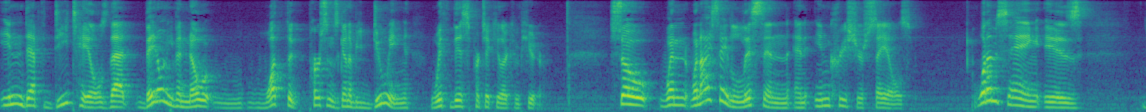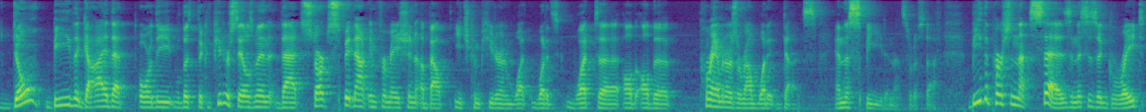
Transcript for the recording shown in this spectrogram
in-depth details that they don't even know what the person's going to be doing with this particular computer. So when when I say listen and increase your sales, what I'm saying is don't be the guy that or the, the, the computer salesman that starts spitting out information about each computer and what what it's what uh, all all the parameters around what it does and the speed and that sort of stuff. Be the person that says, and this is a great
